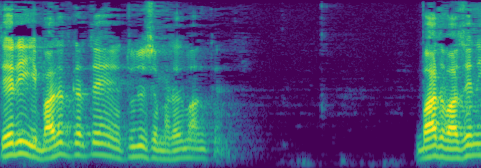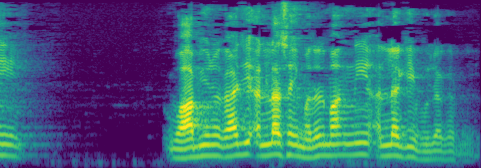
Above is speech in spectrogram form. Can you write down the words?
تیری عبادت کرتے ہیں، تجھے سے مدد مانگتے ہیں۔ بات واضح نہیں ہے۔ وہابیوں نے کہا جی اللہ سے ہی مدد مانگنی ہے، اللہ کی پوجا کرنی ہے۔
